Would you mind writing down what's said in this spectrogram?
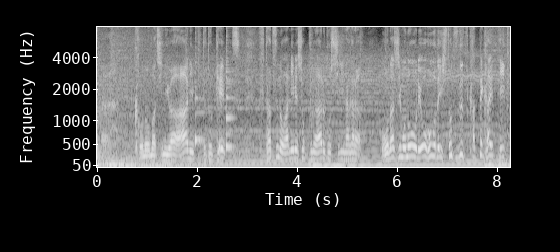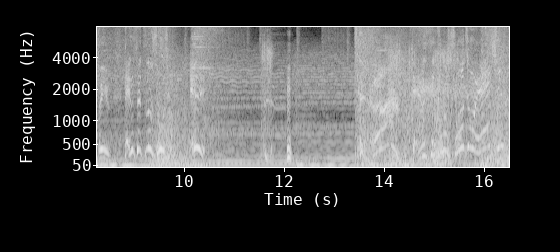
なこの町にはアニメとゲームズ2つのアニメショップがあると知りながら同じものを両方で1つずつ買って帰っていくという伝説の少女 A 伝説の少女 A シフ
